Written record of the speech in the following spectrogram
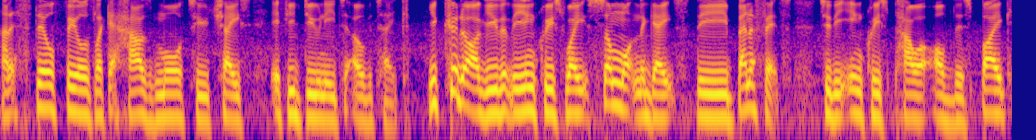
and it still feels like it has more to chase if you do need to overtake. You could argue that the increased weight somewhat negates the benefit to the increased power of this bike,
